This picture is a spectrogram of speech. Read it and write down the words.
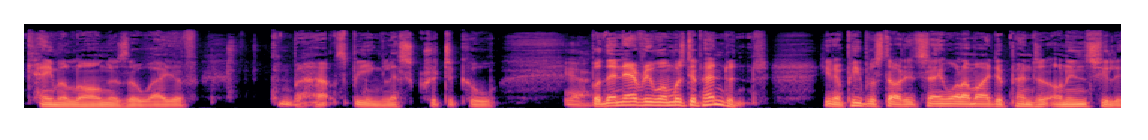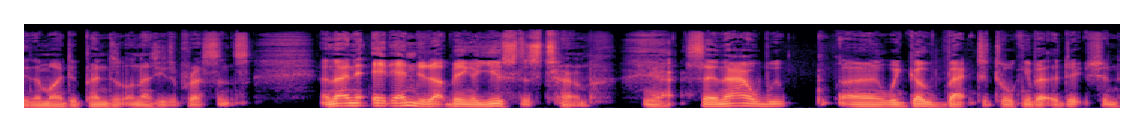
came along as a way of perhaps being less critical. Yeah. But then everyone was dependent. You know, people started saying, "Well, am I dependent on insulin? Am I dependent on antidepressants?" And then it ended up being a useless term. Yeah. So now we, uh, we go back to talking about addiction.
